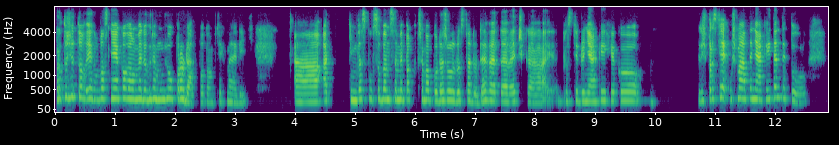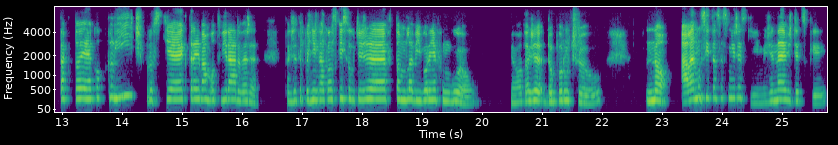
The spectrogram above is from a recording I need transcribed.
protože to je vlastně jako velmi dobře můžou prodat potom v těch médiích. A, a tímhle způsobem se mi pak třeba podařilo dostat do DVTVčka, prostě do nějakých jako když prostě už máte nějaký ten titul, tak to je jako klíč prostě, který vám otvírá dveře. Takže ty podnikatelské soutěže v tomhle výborně fungují. Jo, takže doporučuju. No, ale musíte se smířit s tím, že ne vždycky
